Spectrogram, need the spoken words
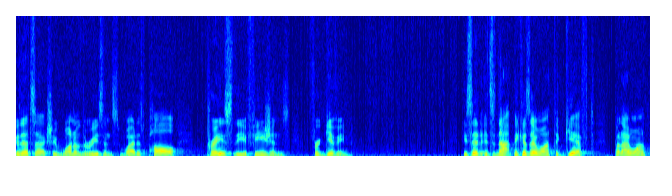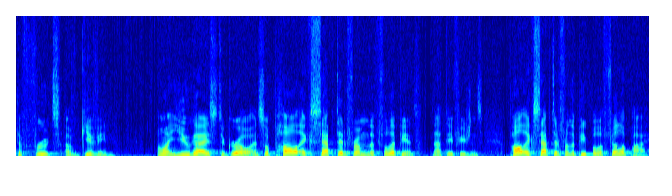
Because that's actually one of the reasons. Why does Paul praise the Ephesians for giving? He said, It's not because I want the gift, but I want the fruits of giving. I want you guys to grow. And so Paul accepted from the Philippians, not the Ephesians, Paul accepted from the people of Philippi.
